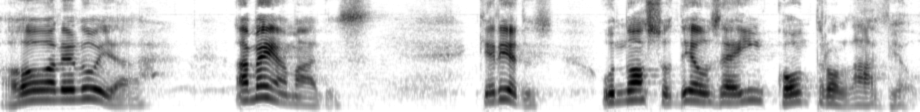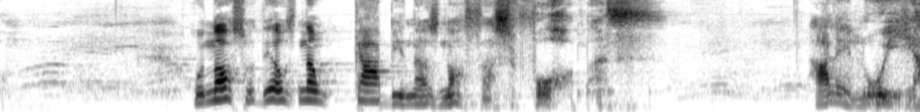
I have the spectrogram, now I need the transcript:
Oh, aleluia! Amém, amados? Queridos, o nosso Deus é incontrolável. O nosso Deus não cabe nas nossas formas. Aleluia!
